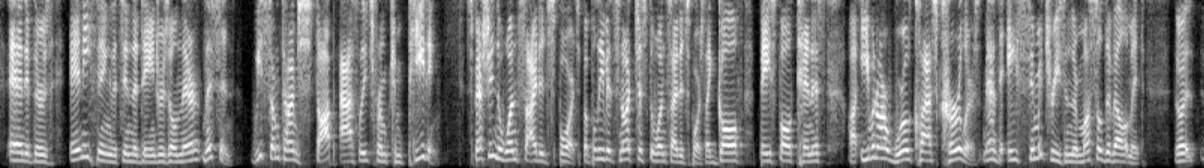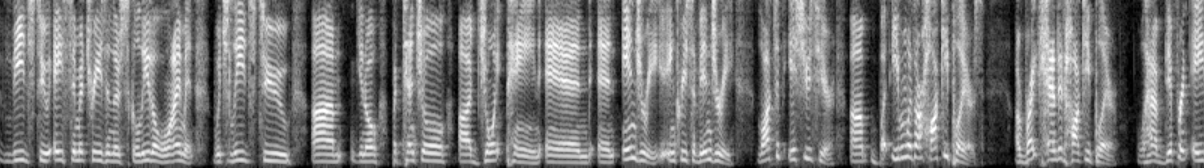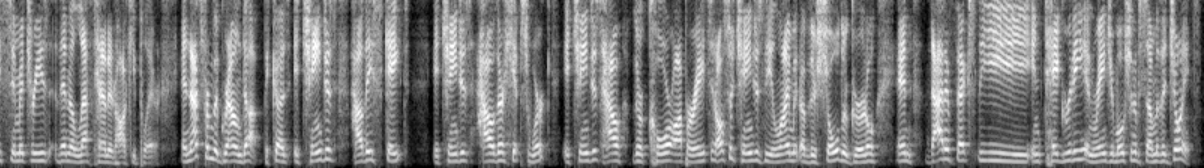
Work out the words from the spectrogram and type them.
And if there's anything that's in the danger zone there, listen, we sometimes stop athletes from competing, especially in the one sided sports. But believe it, it's not just the one sided sports like golf, baseball, tennis, uh, even our world class curlers. Man, the asymmetries in their muscle development that leads to asymmetries in their skeletal alignment, which leads to um, you know potential uh, joint pain and and injury, increase of injury. Lots of issues here. Um, but even with our hockey players, a right-handed hockey player will have different asymmetries than a left-handed hockey player, and that's from the ground up because it changes how they skate it changes how their hips work. It changes how their core operates. It also changes the alignment of their shoulder girdle, and that affects the integrity and range of motion of some of the joints.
